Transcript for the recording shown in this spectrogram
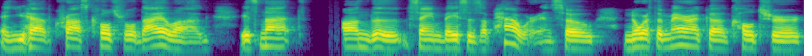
and you have cross-cultural dialogue, it's not on the same basis of power. And so North America culture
